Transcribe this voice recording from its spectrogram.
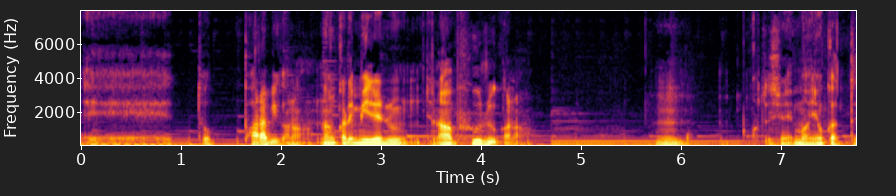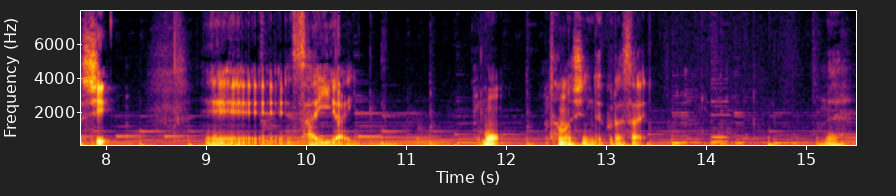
えー、っとパラビかな？なんかで見れるんじゃなあプールかな？うん。今年は M1 良かったしえー、最愛も楽しんでください。ね。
